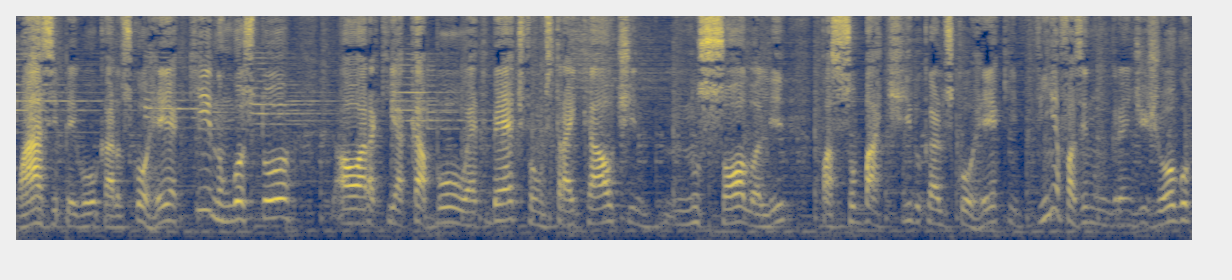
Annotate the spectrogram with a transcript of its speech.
quase pegou o Carlos Correa, que não gostou. A hora que acabou o at-bat, foi um strikeout no solo ali passou batido o Carlos Corrêa, que vinha fazendo um grande jogo,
